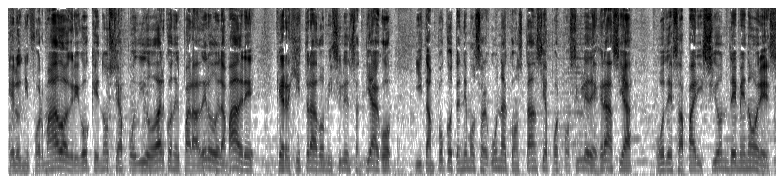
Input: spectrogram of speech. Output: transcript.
El uniformado agregó que no se ha podido dar con el paradero de la madre, que registra domicilio en Santiago, y tampoco tenemos alguna constancia por posible desgracia o desaparición de menores.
